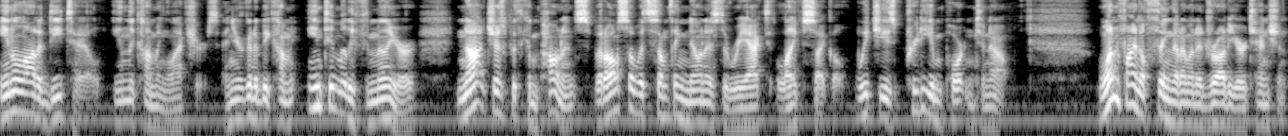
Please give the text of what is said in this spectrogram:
in a lot of detail in the coming lectures. And you're going to become intimately familiar not just with components, but also with something known as the React lifecycle, which is pretty important to know. One final thing that I'm going to draw to your attention.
